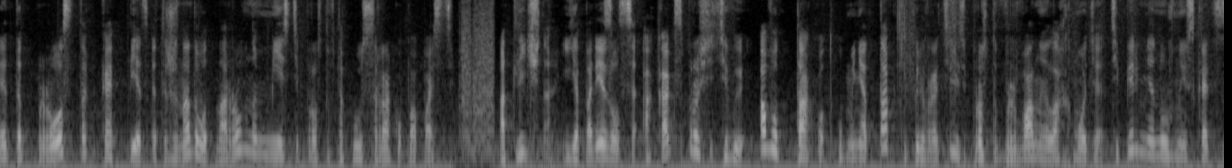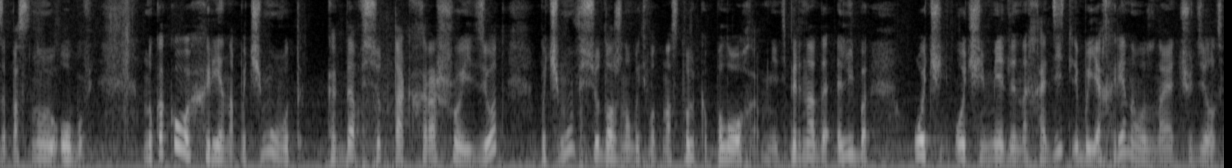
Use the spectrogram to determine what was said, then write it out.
Это просто капец. Это же надо вот на ровном месте просто в такую сраку попасть. Отлично, я порезался. А как, спросите вы? А вот так вот. У меня тапки превратились просто в рваные лохмотья. Теперь мне нужно искать запасную обувь. Но какого хрена? Почему вот, когда все так хорошо идет, почему все должно быть вот настолько плохо? Мне теперь надо надо либо очень-очень медленно ходить, либо я хрен его знает, что делать.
